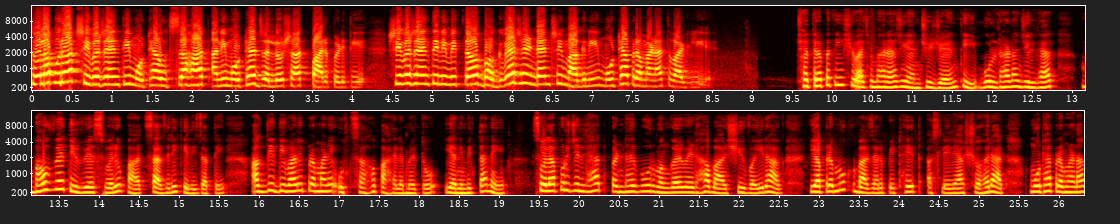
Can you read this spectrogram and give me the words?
सोलापुरात शिवजयंती मोठ्या उत्साहात आणि मोठ्या जल्लोषात पार पडतीये. शिवजयंतीनिमित्त भगव्या झेंड्यांची मागणी मोठ्या प्रमाणात वाढली आहे छत्रपती शिवाजी महाराज यांची जयंती बुलढाणा जिल्ह्यात भव्य दिव्य स्वरूपात साजरी केली जाते. अगदी दिवाळीप्रमाणे उत्साह पाहायला मिळतो. या निमित्ताने सोलापूर जिल्ह्यात पंढरपूर मंगळवेढा बार्शी वैराग या प्रमुख बाजारपेठेत असलेल्या शहरात मोठ्या प्रमाणात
